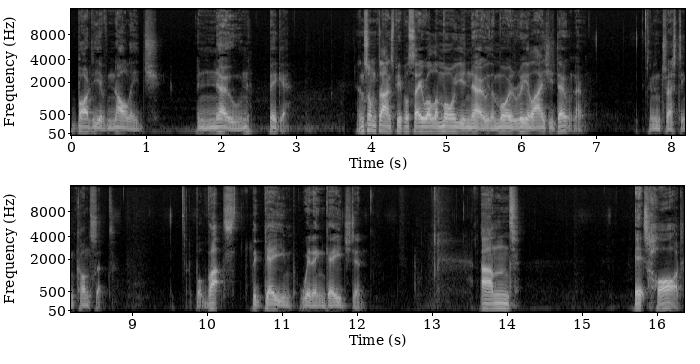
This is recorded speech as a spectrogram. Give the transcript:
body of knowledge and known bigger. And sometimes people say, well, the more you know, the more you realize you don't know. An interesting concept. But that's the game we're engaged in. And it's hard.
